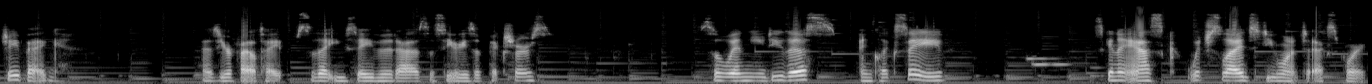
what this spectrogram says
JPEG as your file type so that you save it as a series of pictures. So when you do this and click save, it's going to ask which slides do you want to export.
